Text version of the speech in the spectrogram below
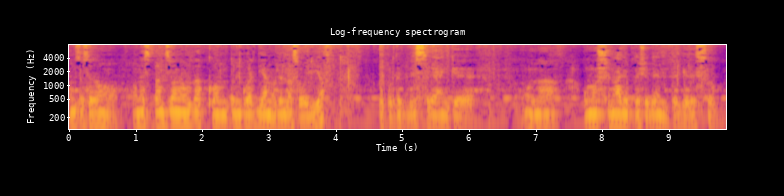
non so se erano un'espansione, un racconto, il guardiano della soglia, o potrebbe essere anche una, uno scenario precedente che adesso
